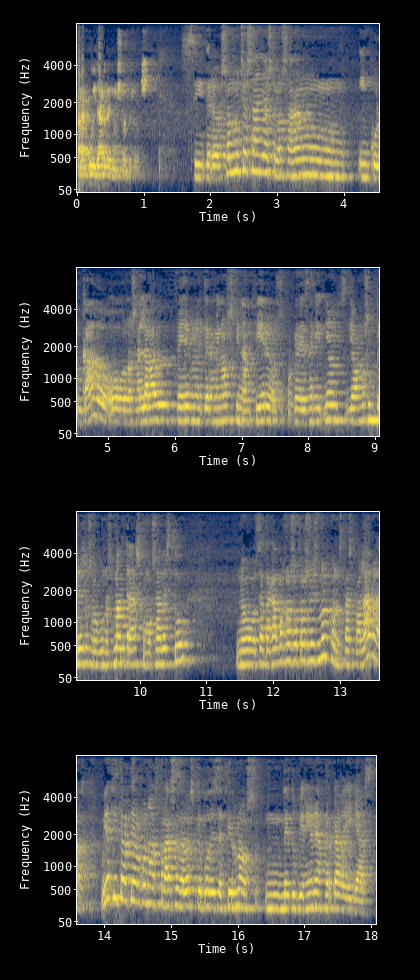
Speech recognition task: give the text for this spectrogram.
para cuidar de nosotros. Sí, pero son muchos años que nos han inculcado o nos han lavado el cerebro en términos financieros, porque desde niños llevamos impresos algunos mantras, como sabes tú, nos atacamos nosotros mismos con estas palabras. Voy a citarte algunas frases a ver qué puedes decirnos mm, de tu opinión acerca de ellas.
